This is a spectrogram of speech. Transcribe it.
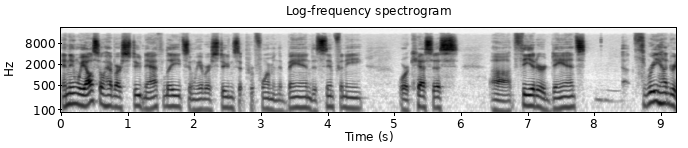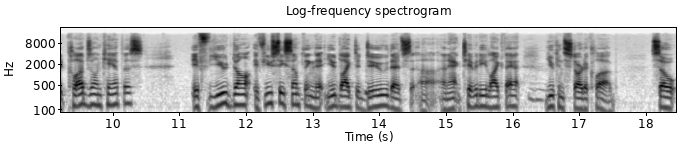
And then we also have our student athletes, and we have our students that perform in the band, the symphony, orchestras, uh, theater, dance, mm-hmm. 300 clubs on campus. If you don't, if you see something that you'd like to do that's uh, an activity like that, mm-hmm. you can start a club. So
